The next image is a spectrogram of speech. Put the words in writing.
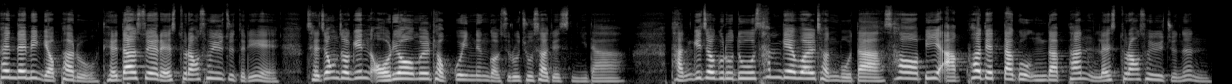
팬데믹 여파로 대다수의 레스토랑 소유주들이 재정적인 어려움을 겪고 있는 것으로 조사됐습니다. 단기적으로도 3개월 전보다 사업이 악화됐다고 응답한 레스토랑 소유주는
